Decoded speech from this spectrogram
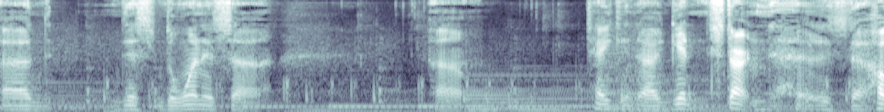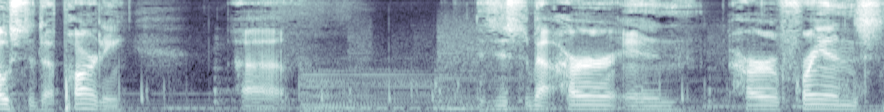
uh, this the one that's uh, um, taking uh, getting starting is the host of the party. Uh, it's just about her and her friends,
